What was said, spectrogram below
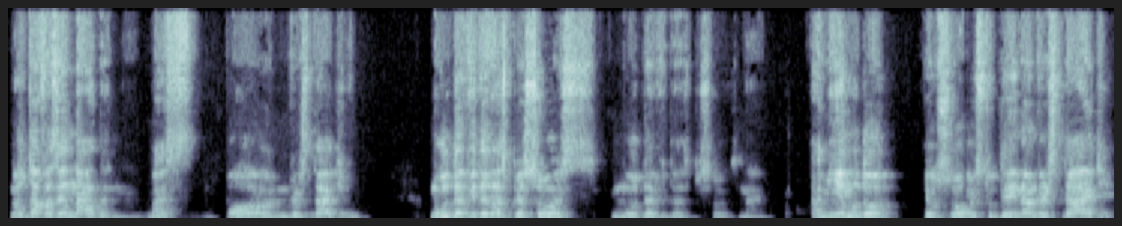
não está fazendo nada. Né? Mas, pô, a universidade muda a vida das pessoas, muda a vida das pessoas, né? A minha mudou. Eu sou, eu estudei na universidade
